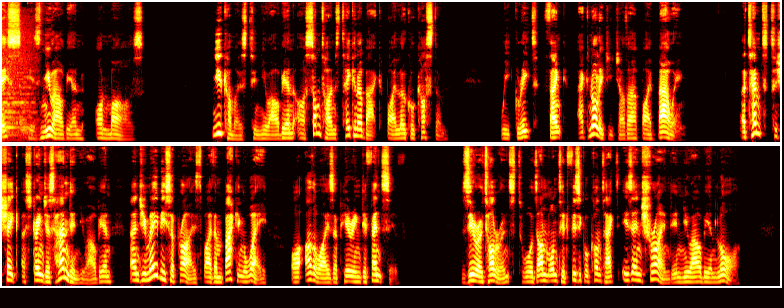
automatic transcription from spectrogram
This is New Albion on Mars. Newcomers to New Albion are sometimes taken aback by local custom. We greet, thank, acknowledge each other by bowing. Attempt to shake a stranger's hand in New Albion, and you may be surprised by them backing away or otherwise appearing defensive. Zero tolerance towards unwanted physical contact is enshrined in New Albion law.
